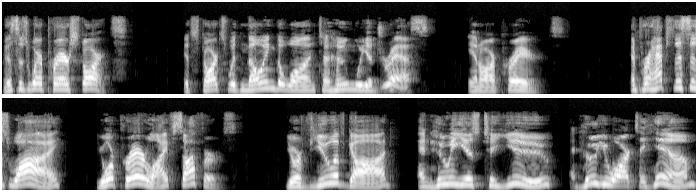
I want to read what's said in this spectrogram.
This is where prayer starts. It starts with knowing the one to whom we address in our prayers. And perhaps this is why your prayer life suffers. Your view of God and who He is to you and who you are to Him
